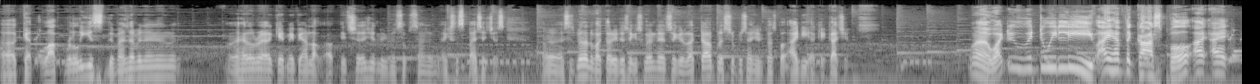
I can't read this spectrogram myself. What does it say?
Uh, get lock release, defense evidence. Uh, hello, rare gate may be unlocked. Uh, it's usually no substantial access passages. Uh, accessibility, the factory, second square, the second lockdown, please represent your gospel ID. Okay, gotcha. Well, why do we do we leave? I have the gospel. I I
